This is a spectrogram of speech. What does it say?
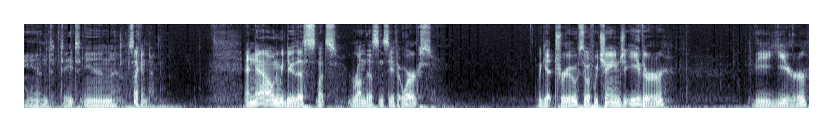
And date in second. And now when we do this, let's run this and see if it works. We get true. So if we change either the year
